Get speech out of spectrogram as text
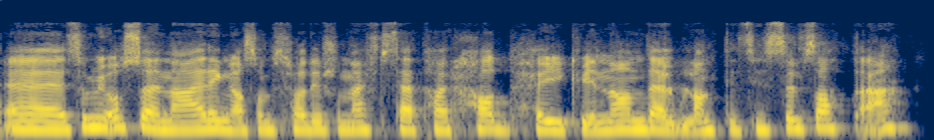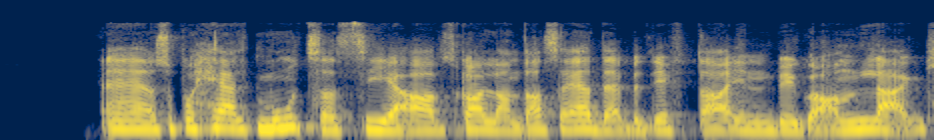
Eh, som jo også er næringer som tradisjonelt sett har hatt høy kvinneandel blant de sysselsatte. Eh, så på helt motsatt side av skalaen da, så er det bedrifter innen bygg og anlegg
